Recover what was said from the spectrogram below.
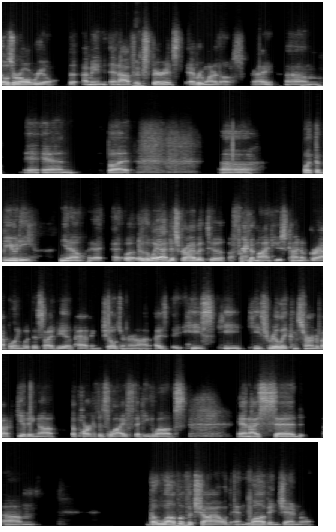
those are all real. I mean, and I've experienced every one of those, right? Um, and but uh, but the beauty, you know, eh, eh, the way I describe it to a friend of mine who's kind of grappling with this idea of having children or not, I, he's he he's really concerned about giving up the part of his life that he loves, and I said. Um, the love of a child and love in general,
